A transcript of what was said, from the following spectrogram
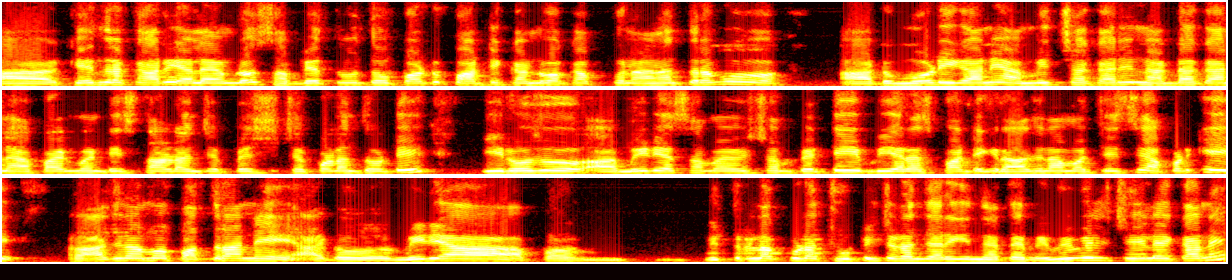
ఆ కేంద్ర కార్యాలయంలో సభ్యత్వంతో పాటు పార్టీ కండువా కప్పుకున్న అనంతరము అటు మోడీ గాని అమిత్ షా గాని నడ్డా గాని అపాయింట్మెంట్ ఇస్తాడని చెప్పేసి చెప్పడంతో ఈ రోజు ఆ మీడియా సమావేశం పెట్టి బీఆర్ఎస్ పార్టీకి రాజీనామా చేసి అప్పటికి రాజీనామా పత్రాన్ని అటు మీడియా ప- మిత్రులకు కూడా చూపించడం జరిగింది. అయితే రివ్యూల్ చేయలేకనే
